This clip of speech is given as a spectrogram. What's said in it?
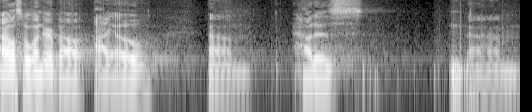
I also wonder about I/O. Um, how does um,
